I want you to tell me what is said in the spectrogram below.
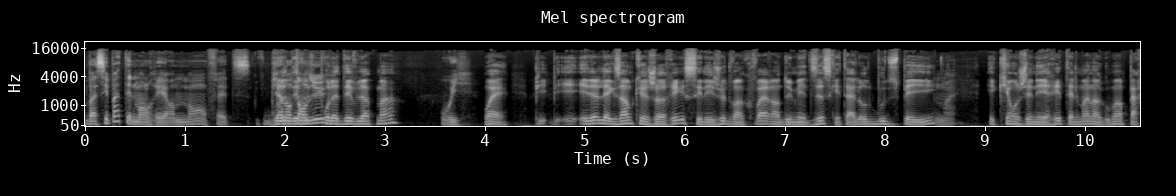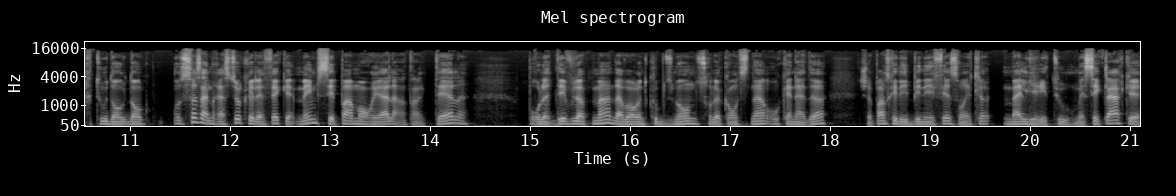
Bah, c'est pas tellement le rayonnement, en fait. Bien pour entendu. pour le développement, Oui. ouais. Puis, et là, l'exemple que j'aurais, c'est les Jeux de Vancouver en 2010, qui étaient à l'autre bout du pays Ouais. et qui ont généré tellement d'engouement partout. Donc, donc, ça, ça me rassure que le fait que même si c'est pas à Montréal en tant que tel, pour le développement d'avoir une Coupe du Monde sur le continent au Canada, je pense que les bénéfices vont être là malgré tout. Mais c'est clair que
